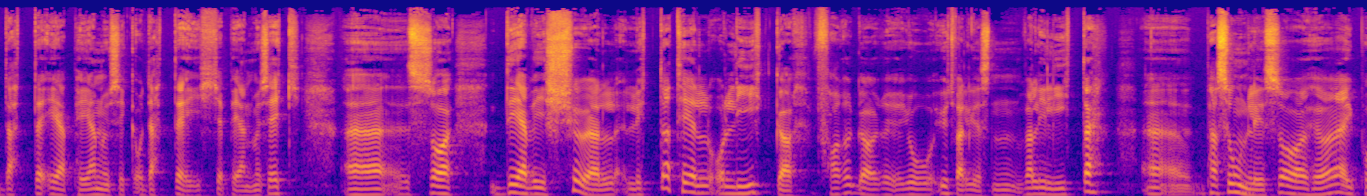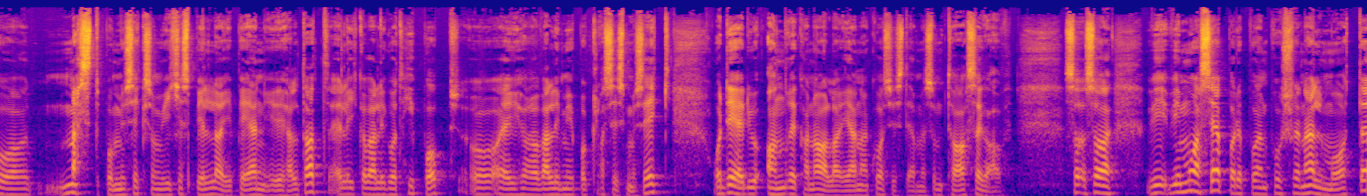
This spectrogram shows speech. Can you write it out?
dette er pen musikk, og dette er ikke pen musikk. Eh, Så det vi sjøl lytter til og liker, farger jo utvelgelsen veldig lite. Eh, Personlig så hører jeg på, mest på musikk som vi ikke spiller i P1 i det hele tatt. Jeg liker veldig godt hiphop, og jeg hører veldig mye på klassisk musikk. Og det er det jo andre kanaler i NRK-systemet som tar seg av. Så, så vi, vi må se på det på en profesjonell måte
